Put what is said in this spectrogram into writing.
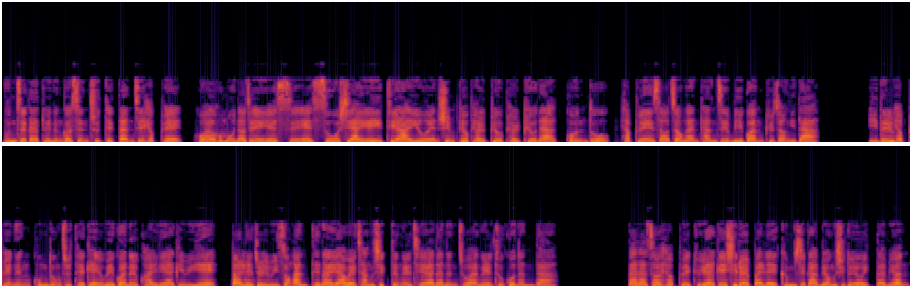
문제가 되는 것은 주택단지협회 호아 호모너즈 ASSOCIATION 쉼표 별표 별표나 곤도 협회에서 정한 단지 미관 규정이다. 이들 협회는 공동주택의 외관을 관리하기 위해 빨래줄 위성 안테나 야외 장식 등을 제한하는 조항을 두곤 한다. 따라서 협회 규약에 실외 빨래 금지가 명시되어 있다면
